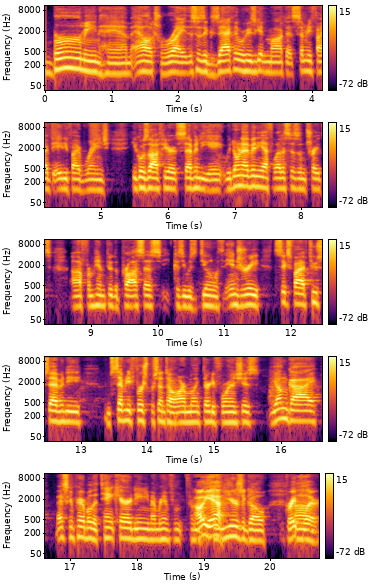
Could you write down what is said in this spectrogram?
Birmingham, Alex Wright. This is exactly where he's getting mocked at 75 to 85 range. He goes off here at 78. We don't have any athleticism traits uh, from him through the process because he was dealing with an injury. 6'5, 270, 71st percentile arm length, 34 inches. Young guy, best comparable to Tank Carradine. You remember him from, from, oh, yeah. From years ago. Great um, player.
